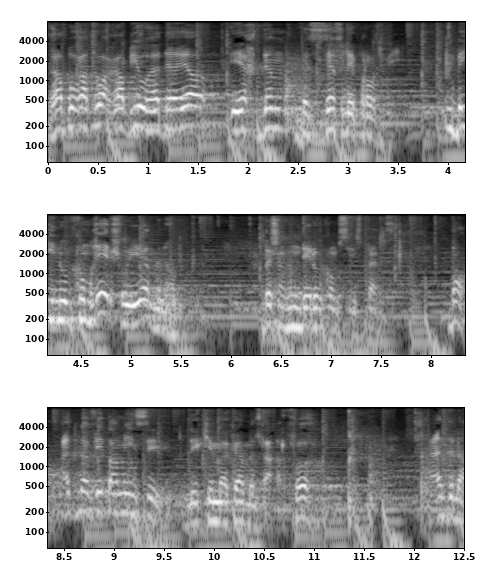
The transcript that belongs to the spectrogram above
laboratoire Rabio هدايا يخدم بزاف les produits. نبينو لكم غير شوية منهم باش نديرو لكم suspense bon عندنا vitamine C اللي كيما كامل تعرفوه. عندنا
